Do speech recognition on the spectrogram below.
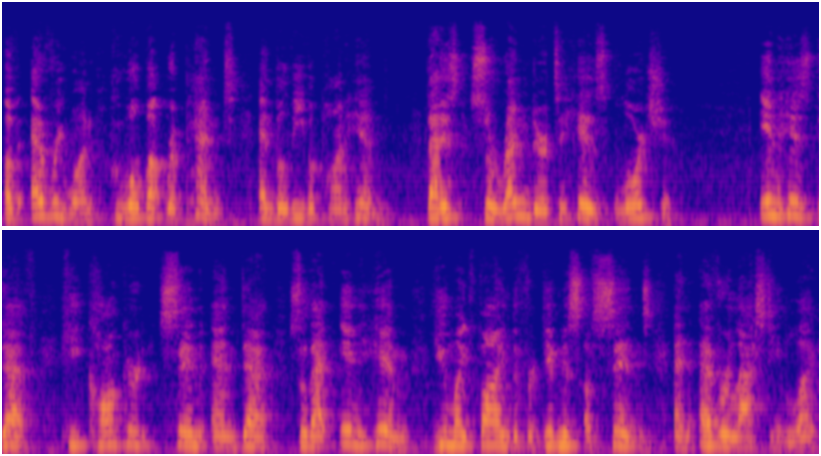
of everyone who will but repent and believe upon him. That is, surrender to his lordship. In his death, he conquered sin and death, so that in him you might find the forgiveness of sins and everlasting life.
